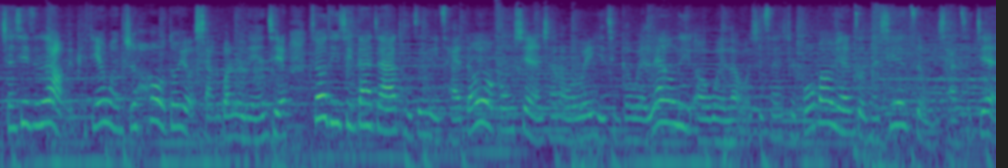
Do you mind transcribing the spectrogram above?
详细资料每篇天文之后都有相关的连接。最后提醒大家，投资理财都有风险，小岛微微也请各位量力而为了。我是三十播报员佐藤蝎子，我们下次见。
